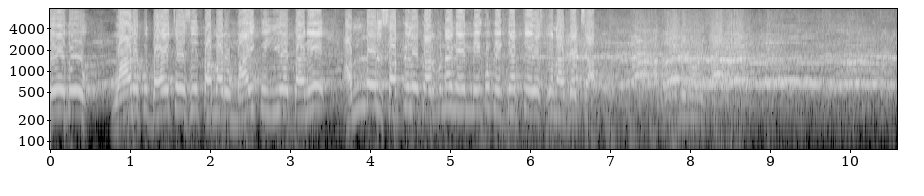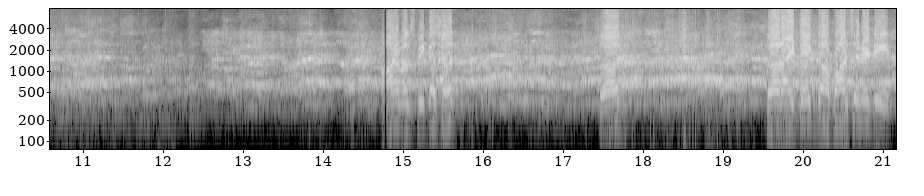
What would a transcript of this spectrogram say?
లేదు వాళ్ళకు దయచేసి తమరు మైక్ ఇవ్వద్దని అందరి సభ్యుల తరఫున నేను మీకు విజ్ఞప్తి చేస్తున్నా అధ్యక్ష. Honorable Speaker, sir. Sir, sir, I take the opportunity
